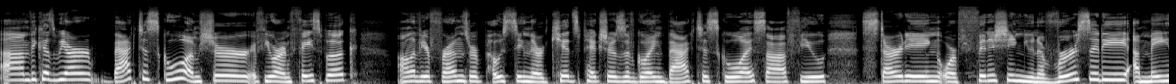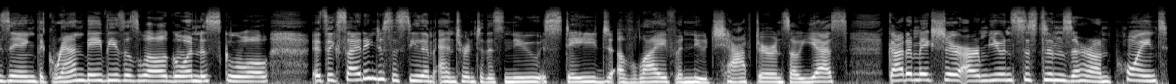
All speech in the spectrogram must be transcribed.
Um, because we are back to school. I'm sure if you are on Facebook, all of your friends were posting their kids' pictures of going back to school. I saw a few starting or finishing university. Amazing. The grandbabies as well going to school. It's exciting just to see them enter into this new stage of life, a new chapter. And so, yes, got to make sure our immune systems are on point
